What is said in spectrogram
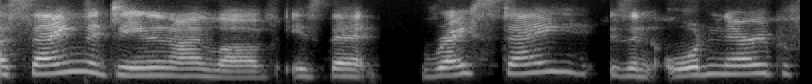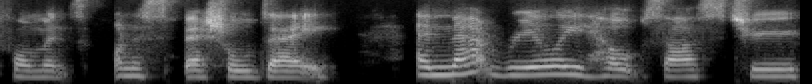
a saying that Dean and I love is that race day is an ordinary performance on a special day. And that really helps us to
